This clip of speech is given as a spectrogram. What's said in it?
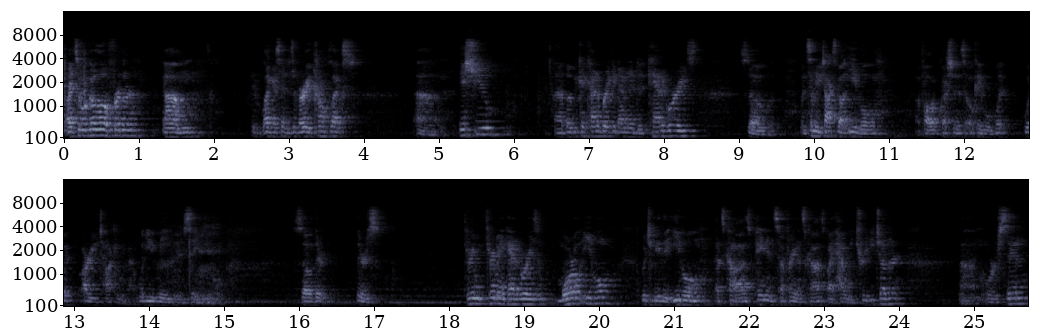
All right, so we'll go a little further. Um, like I said, it's a very complex uh, issue, uh, but we can kind of break it down into categories. So when somebody talks about evil, a follow-up question is, okay, well, what, what are you talking about? What do you mean when you say evil? So there, there's three, three main categories moral evil, which would be the evil that's caused, pain and suffering that's caused by how we treat each other, um, or sin.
